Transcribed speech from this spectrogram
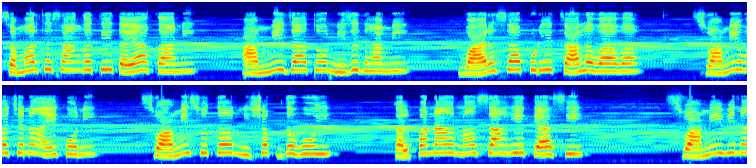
समर्थ सांगती तया कानी आम्ही जातो निजधामी वारसा पुढे चालवावा. स्वामी वचन ऐकोनी स्वामी सुत निशब्द होई कल्पना न साहे त्यासी स्वामी विन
